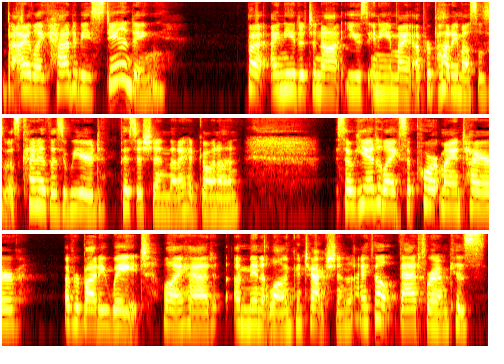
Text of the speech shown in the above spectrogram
But I like had to be standing, but I needed to not use any of my upper body muscles. It was kind of this weird position that I had going on. So he had to like support my entire upper body weight while I had a minute long contraction. I felt bad for him because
